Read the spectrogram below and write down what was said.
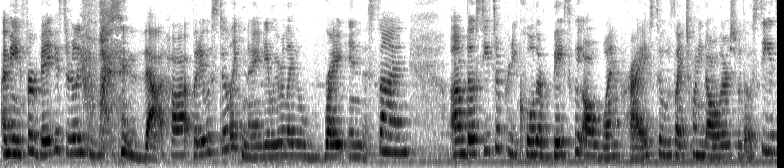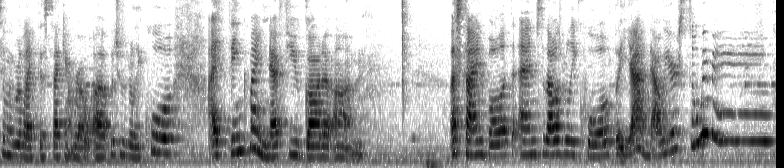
I mean, for Vegas, it really wasn't that hot, but it was still like 90 and we were like right in the sun. Um, those seats are pretty cool. They're basically all one price. So it was like $20 for those seats and we were like the second row up, which was really cool. I think my nephew got a, um, a signed ball at the end, so that was really cool. But yeah, now we are swimming.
